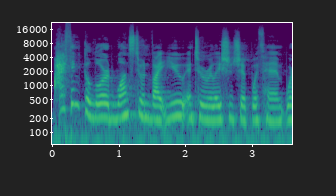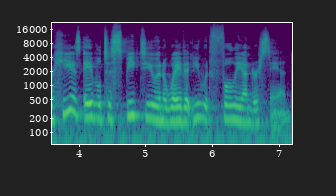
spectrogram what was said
I think the Lord wants to invite you into a relationship with him where he is able to speak to you in a way that you would fully understand.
